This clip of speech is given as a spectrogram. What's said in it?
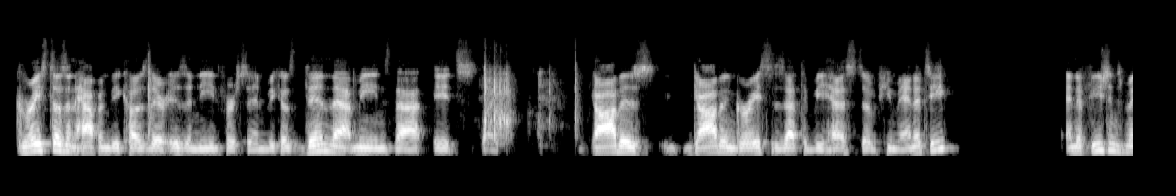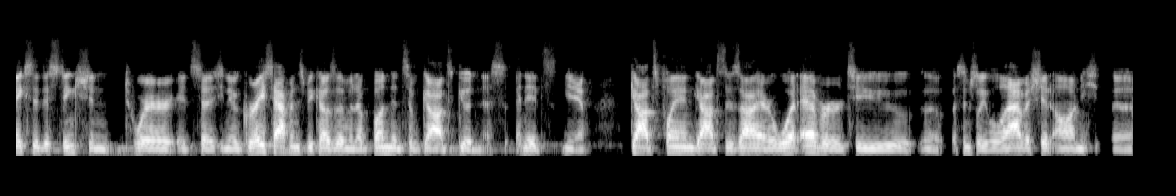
grace doesn't happen because there is a need for sin, because then that means that it's like God is God and grace is at the behest of humanity and Ephesians makes a distinction to where it says, you know, grace happens because of an abundance of God's goodness, and it's you know God's plan, God's desire, whatever, to uh, essentially lavish it on uh,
